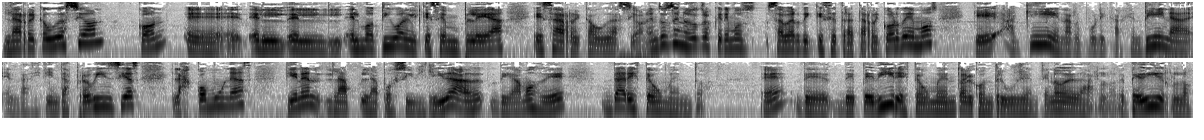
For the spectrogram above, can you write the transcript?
la recaudación con eh, el, el, motivo en el que se emplea esa recaudación. Entonces nosotros queremos saber de qué se trata. Recordemos que aquí en la República Argentina, en las distintas provincias, las comunas tienen la, la posibilidad, digamos, de dar este aumento. ¿Eh? de, de, pedir este aumento al contribuyente, no de darlo, de pedirlo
